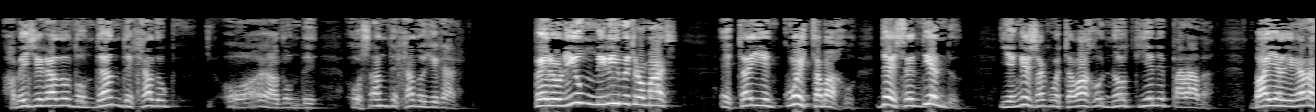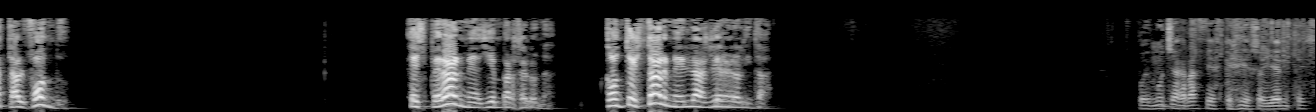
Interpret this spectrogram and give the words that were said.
Habéis llegado donde han dejado o a donde os han dejado llegar. Pero ni un milímetro más. Estáis en cuesta abajo, descendiendo. Y en esa cuesta abajo no tiene parada. Vaya a llegar hasta el fondo. Esperarme allí en Barcelona. Contestarme en la Generalitat. Pues muchas gracias, queridos oyentes.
